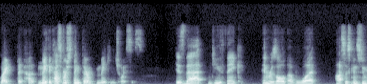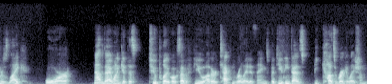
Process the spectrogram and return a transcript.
like the make the customers think they're making choices. Is that do you think in result of what us as consumers like? Or not that i want to get this too political because i have a few other tech related things but do you think that is because of regulation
